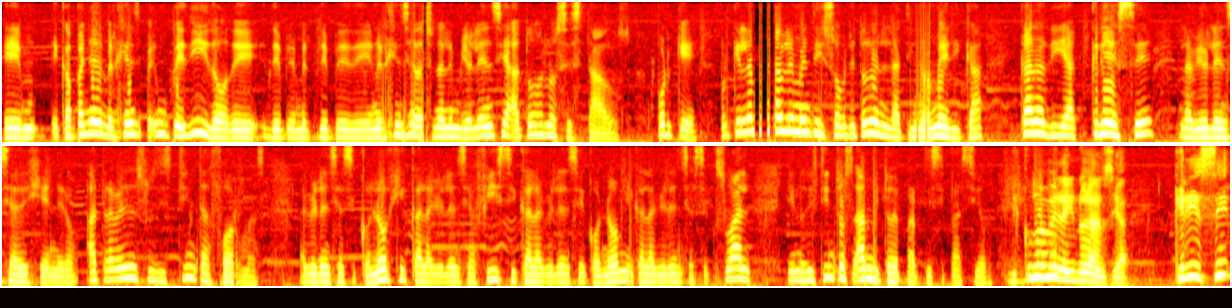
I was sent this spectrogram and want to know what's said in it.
Em, eh, campaña de emergencia, un pedido de, de, emergencia nacional en violencia a todos los estados. ¿Por qué? Porque lamentablemente y sobre todo en Latinoamérica, cada día crece la violencia de género a través de sus distintas formas. La violencia psicológica, la violencia física, la violencia económica, la violencia sexual y en los distintos ámbitos de participación. Discúlpame la ignorancia, ¿crece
